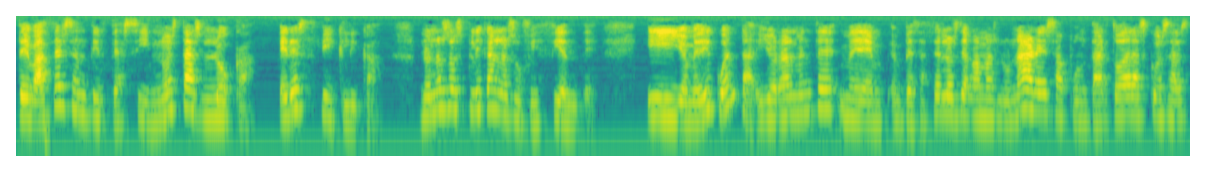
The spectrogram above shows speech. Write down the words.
te va a hacer sentirte así, no estás loca, eres cíclica. No nos lo explican lo suficiente. Y yo me di cuenta y yo realmente me empecé a hacer los diagramas lunares, a apuntar todas las cosas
